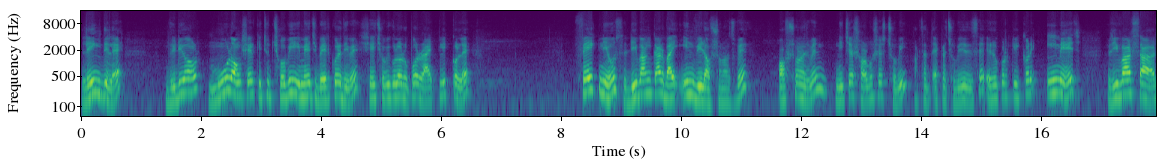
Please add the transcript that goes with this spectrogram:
লিঙ্ক দিলে ভিডিওর মূল অংশের কিছু ছবি ইমেজ বের করে দিবে। সেই ছবিগুলোর উপর রাইট ক্লিক করলে fake news debunker by InVID option আসবে। অপশন আসবে নিচের সর্বশেষ ছবি, অর্থাৎ একটা ছবি দিয়ে দিছে। এর উপর ক্লিক করে image reverse search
